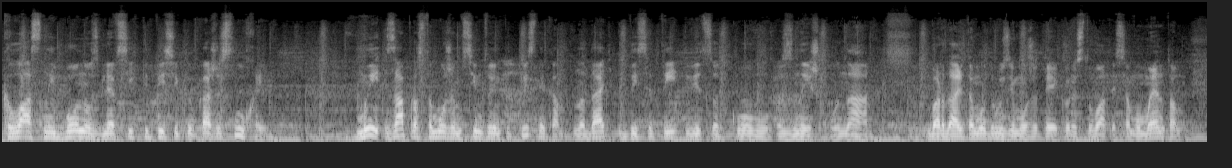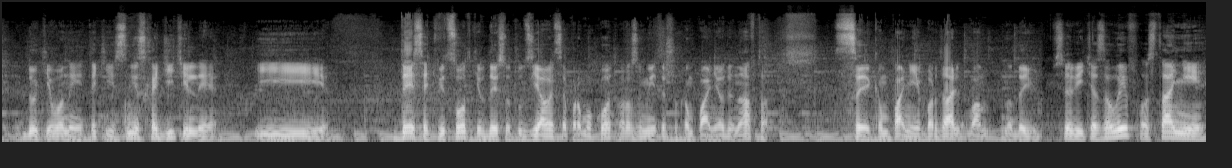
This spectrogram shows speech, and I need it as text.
класний бонус для всіх підписників. Каже: слухай, ми запросто можемо всім твоїм підписникам надати 10% знижку на бордаль. Тому, друзі, можете користуватися моментом, доки вони такі снісходітельні і 10% десь отут з'явиться промокод. Розумієте, що компанія 1 авто з компанії Бардаль вам надають. Все, Вітя залив. Останні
